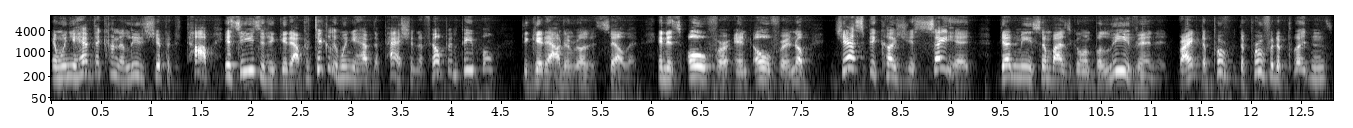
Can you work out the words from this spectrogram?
And when you have that kind of leadership at the top, it's easy to get out, particularly when you have the passion of helping people to get out and really sell it. And it's over and over and over. Just because you say it doesn't mean somebody's going to believe in it, right? The proof, the proof of the pudding's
